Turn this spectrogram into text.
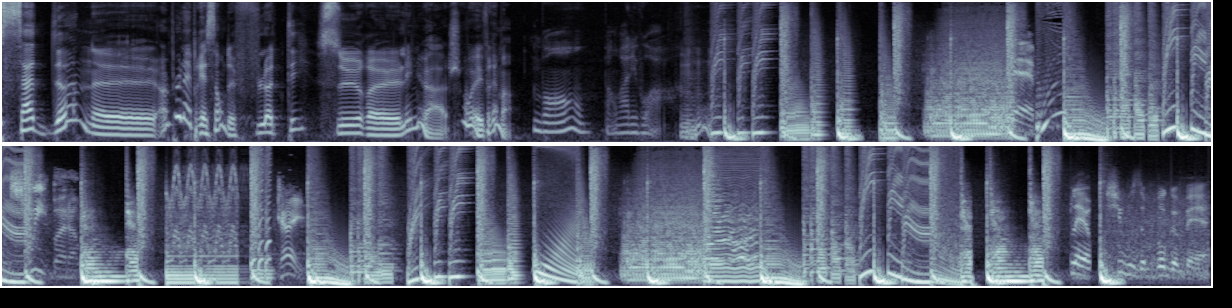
ça donne euh, un peu l'impression de flotter sur euh, les nuages. Oui, vraiment. Bon, ben, on va aller voir. Player, she was a booger bear.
